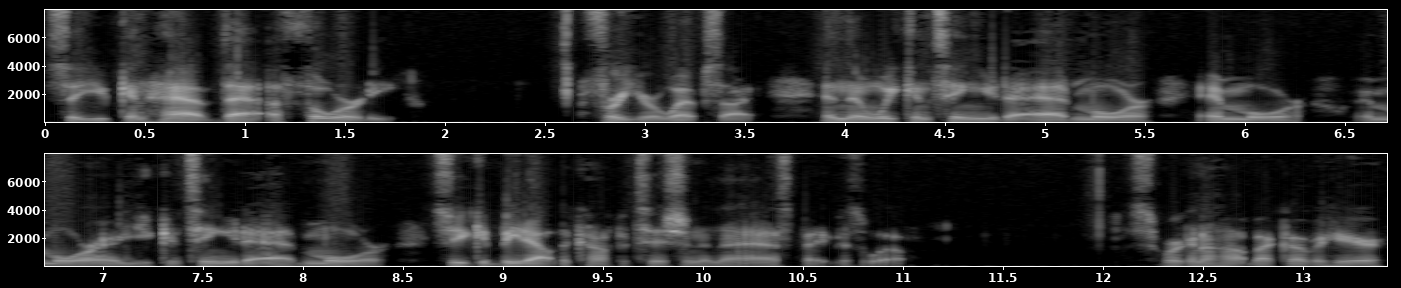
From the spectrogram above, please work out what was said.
so you can have that authority for your website. And then we continue to add more and more and more, and you continue to add more so you can beat out the competition in that aspect as well. So we're going to hop back over here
